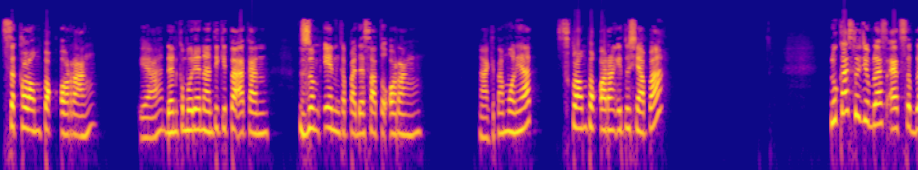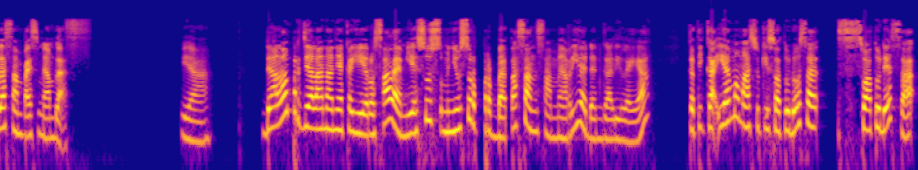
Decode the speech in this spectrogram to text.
sekelompok orang ya dan kemudian nanti kita akan zoom in kepada satu orang. Nah, kita mau lihat sekelompok orang itu siapa? Lukas 17 ayat 11 sampai 19. Ya. Dalam perjalanannya ke Yerusalem, Yesus menyusur perbatasan Samaria dan Galilea. Ketika ia memasuki suatu dosa, suatu desa,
